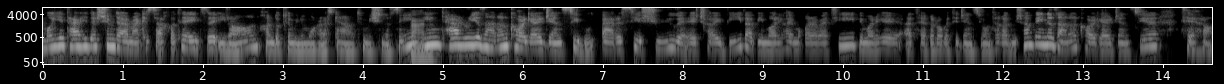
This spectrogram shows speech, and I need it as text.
ما یه طرحی داشتیم در مرکز سخات ایدز ایران. خانم دکتر مینو مهر است که همتون می‌شناسین. بله. این طرح روی زنان کارگر جنسی بود. بررسی شیوع اچ و بیماری های مقاربتی بیماری طریق رابطه جنسی منتقل میشن بین زنان کارگر جنسی تهران.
